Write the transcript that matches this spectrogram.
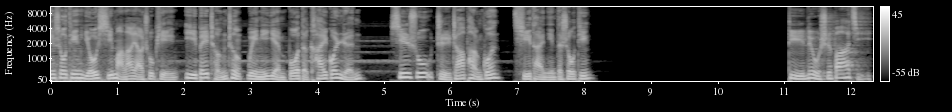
迎收听由喜马拉雅出品、一杯橙橙为你演播的《开关人》新书《纸扎判官》，期待您的收听。第六十八集，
